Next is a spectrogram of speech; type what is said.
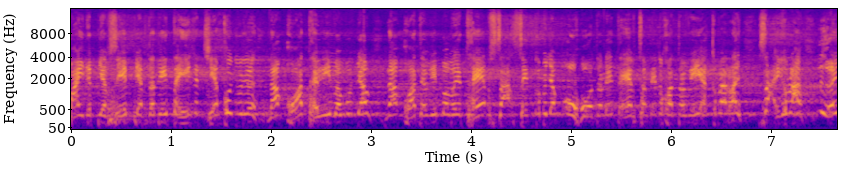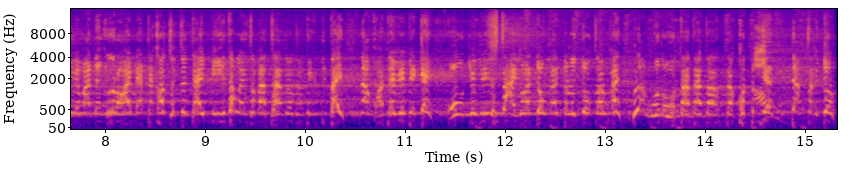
ไม่ได้เปรียบสีเปรียบตอนนี้ตีกันเฉียบคุณผู้ชมนครเทวีมาพุ่งยาวนครเทวีมาเป็นเทพศักดิ์สิทธิ์คุณผู้ชมโอ้โหตอนนี้เทพศักดิ์สิทธิ์นครเทวีก็ไม่ไรใส่เข้ามาเหลือประมาณหนึ่งร้อยเมตรแต่เขาสนใจมีเท่าไหร่สมาธิตนนครเทวีเป็นไงโอ้ยดีใส่เข้ามาจุกนั้นจุกจุกจุกไปเรื่องโอ้โหตาตาตาคนเย็นจับสักจุก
